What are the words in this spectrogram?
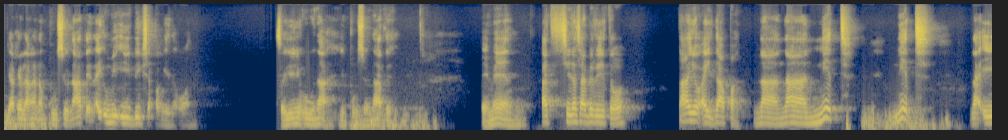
Kaya kailangan ang puso natin ay umiibig sa Panginoon. So, yun yung una, yung puso natin. Amen. At sinasabi rito, tayo ay dapat na na knit knit na i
